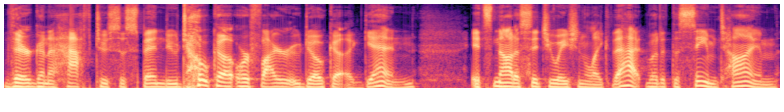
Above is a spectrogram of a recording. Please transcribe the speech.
they're gonna have to suspend Udoka or fire Udoka again. It's not a situation like that, but at the same time,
